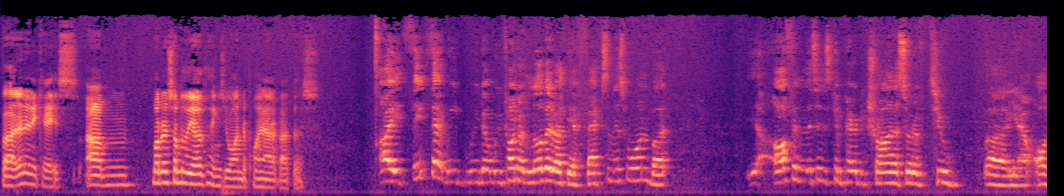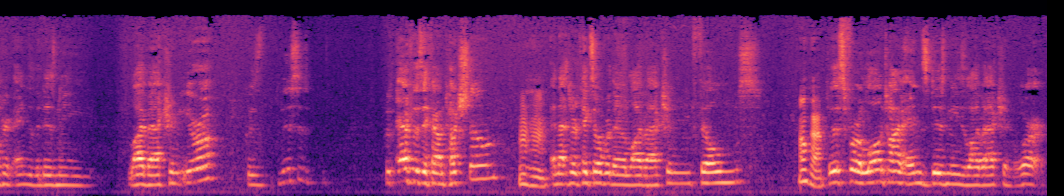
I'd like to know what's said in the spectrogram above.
But in any case, um, what are some of the other things you wanted to point out about this? I think that we we don't we've talked a little bit about the effects in this one, but yeah, often this is compared to Tron as sort of two uh, you know alternate ends of the Disney live action era because this is because after this they found Touchstone Mm-hmm. and that sort of takes over their live action films. Okay. So this for a long time ends Disney's live action work.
